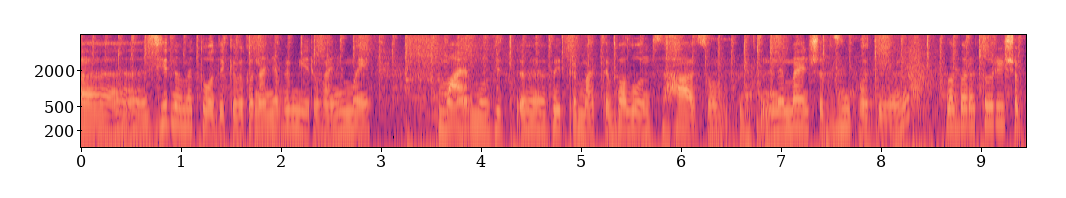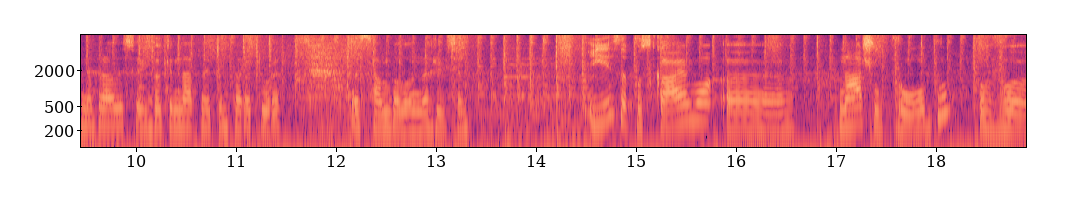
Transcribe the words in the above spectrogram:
Е, Згідно методики виконання вимірювань, ми маємо е, витримати балон з газом не менше двох годин в лабораторії, щоб набралися їх до кімнатної температури. Сам балон нагрівся. І запускаємо е, нашу пробу в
